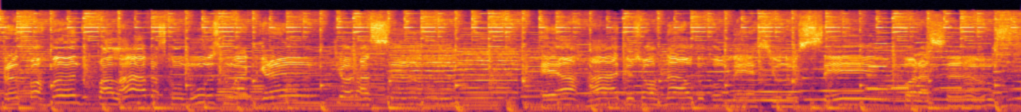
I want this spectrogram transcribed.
transformando palavras comuns numa grande oração. É a Rádio Jornal do Comércio no seu coração.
